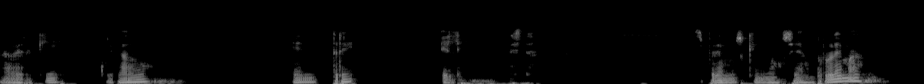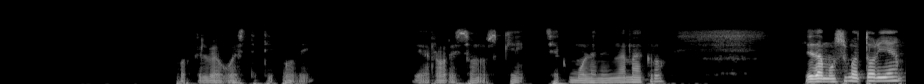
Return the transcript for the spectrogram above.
A ver aquí, cuidado. Entre L. Está. Esperemos que no sea un problema. Porque luego este tipo de, de errores son los que se acumulan en una macro. Le damos sumatoria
